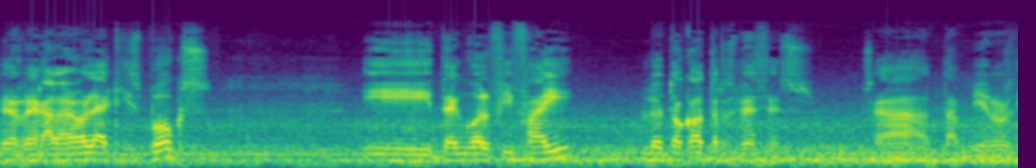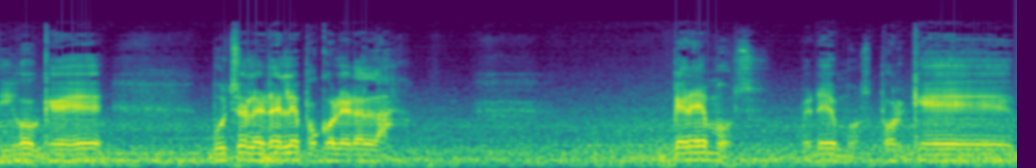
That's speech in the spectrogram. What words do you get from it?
me regalaron la Xbox y tengo el FIFA ahí, lo he tocado tres veces. O sea, también os digo que mucho leerle, poco leerla. Veremos, veremos, porque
